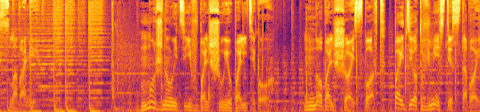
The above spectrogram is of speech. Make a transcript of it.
словами. Можно уйти в большую политику, но большой спорт пойдет вместе с тобой.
